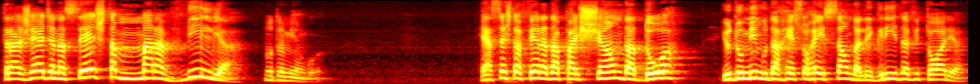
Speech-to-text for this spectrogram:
tragédia na sexta, maravilha no domingo. É a sexta-feira da paixão, da dor e o domingo da ressurreição, da alegria e da vitória.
